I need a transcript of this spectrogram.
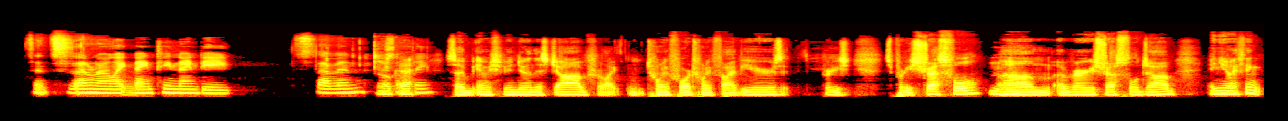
since i don't know like 1997 or Okay. something so I mean, she's been doing this job for like 24, 25 years. It's pretty it's pretty stressful, Mhm. um, a very stressful job, and you know, I think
